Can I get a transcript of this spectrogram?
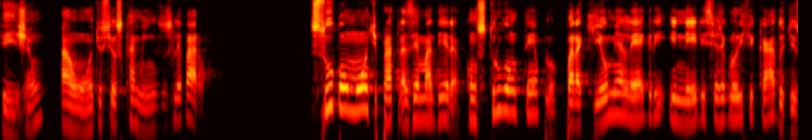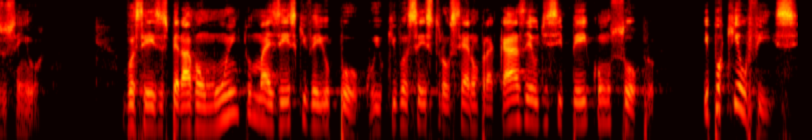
Vejam aonde os seus caminhos os levaram. Subam um monte para trazer madeira, construam um templo, para que eu me alegre e nele seja glorificado, diz o Senhor. Vocês esperavam muito, mas eis que veio pouco, e o que vocês trouxeram para casa eu dissipei com um sopro. E por que eu fiz?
